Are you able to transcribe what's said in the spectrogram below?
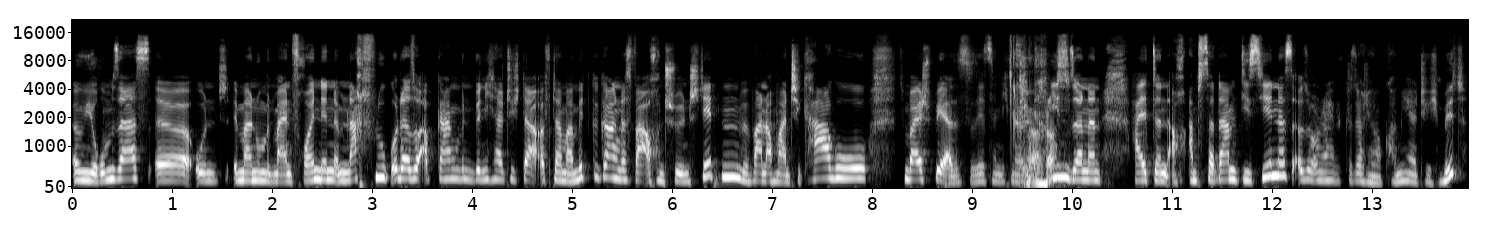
irgendwie rumsaß äh, und immer nur mit meinen Freundinnen im Nachtflug oder so abgehangen bin, bin ich natürlich da öfter mal mitgegangen. Das war auch in schönen Städten. Wir waren auch mal in Chicago zum Beispiel. Also es ist jetzt nicht mehr Klar. Berlin, sondern halt dann auch Amsterdam, dies, jenes. Also und dann habe ich gesagt, ja, komm hier natürlich mit.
